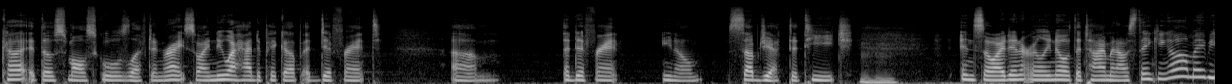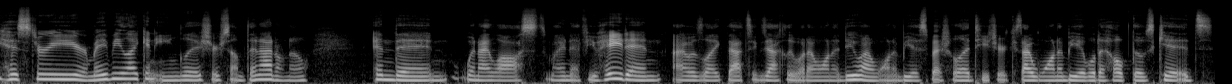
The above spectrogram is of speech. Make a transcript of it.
cut at those small schools left and right so I knew I had to pick up a different um, a different you know subject to teach Mm-hmm. and so I didn't really know at the time and I was thinking, oh, maybe history or maybe like an English or something, I don't know. And then when I lost my nephew Hayden, I was like that's exactly what I want to do. I want to be a special ed teacher because I want to be able to help those kids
